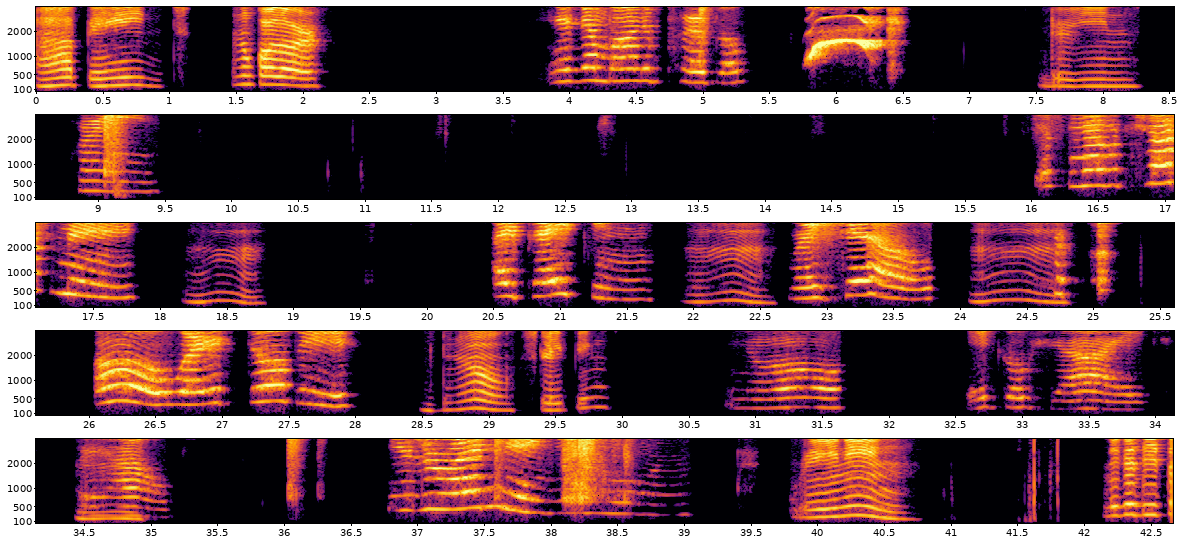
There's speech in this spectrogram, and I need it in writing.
Ah, paint. Anong color? There's a lot of purple. Green. Green. Just never trust me. Mm. I painting Mm. myself. Mm. Sleeping? No. It goes like It mm. helps. It's raining. Raining. Look at this.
